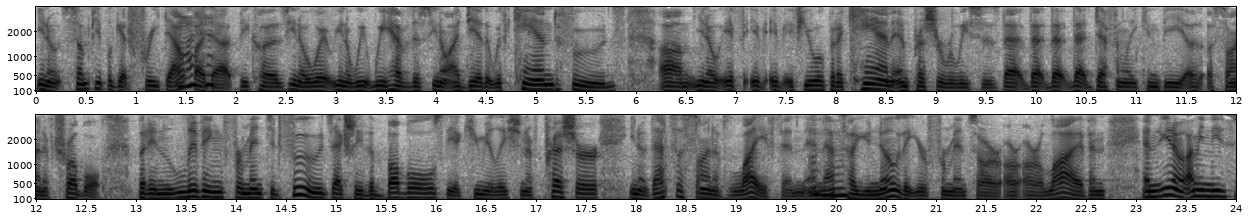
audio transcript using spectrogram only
you know, some people get freaked out by that because you know we, you know we, we have this you know idea that with canned foods, um, um, you know, if, if, if you open a can and pressure releases, that that that, that definitely can be a, a sign of trouble. But in living fermented foods, actually, the bubbles, the accumulation of pressure, you know, that's a sign of life, and, and that's how you know that your ferments are, are, are alive. And and you know, I mean, these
